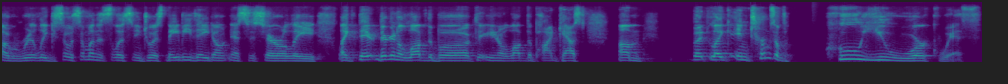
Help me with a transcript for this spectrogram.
a really so someone that's listening to us, maybe they don't necessarily like they're, they're going to love the book, you know, love the podcast. Um, but like in terms of who you work with,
